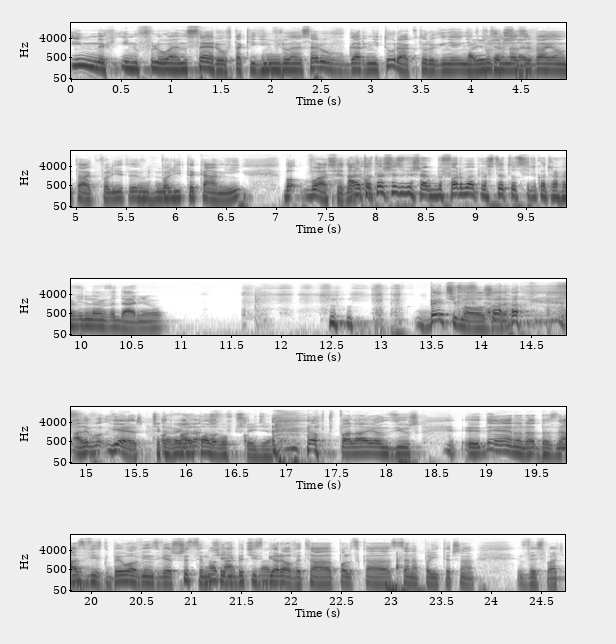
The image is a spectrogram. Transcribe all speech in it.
innych influencerów, takich mm. influencerów w garniturach, których nie, niektórzy nazywają tak, polity, -hmm. politykami, bo właśnie... Ale to od... też jest, wiesz, jakby forma prostytucji, tylko trochę w innym wydaniu. Być może, ale wiesz... Ciekawe, odpala, pozwów przyjdzie. Odpalając już, y, nie no, bez nazwisk było, więc wiesz, wszyscy no musieli tak, być i no zbiorowy, no. cała polska scena polityczna wysłać.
